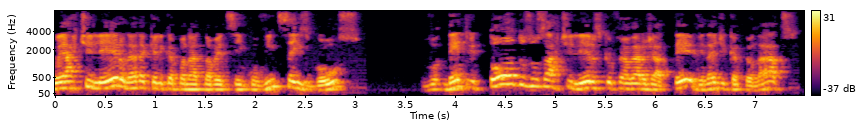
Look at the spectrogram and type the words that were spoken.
Foi artilheiro né, daquele campeonato de 95 com 26 gols. Dentre todos os artilheiros que o Ferroviário já teve né, de campeonatos,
